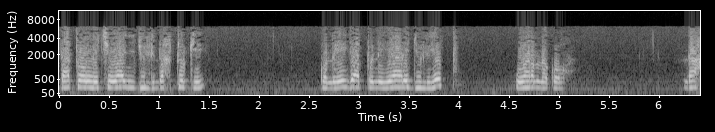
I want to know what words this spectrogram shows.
daa toll ci wàññi julli ndax tukki kon dañuy jàpp ne yaari julli yépp war na ko ndax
